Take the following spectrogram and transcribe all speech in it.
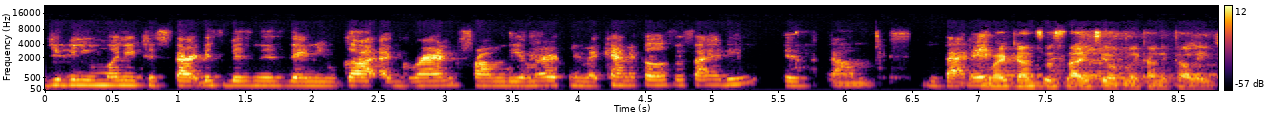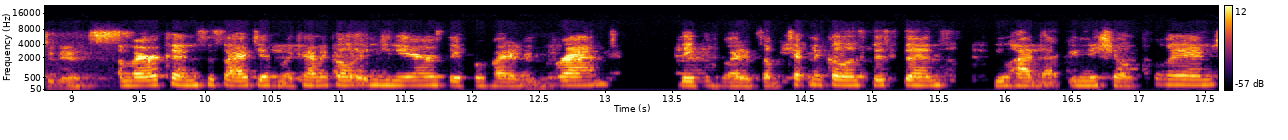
giving you money to start this business. Then you got a grant from the American Mechanical Society. Is um is that it? American Society of Mechanical Engineers. American Society of Mechanical Engineers. They provided a grant. They provided some technical assistance. You had that initial client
